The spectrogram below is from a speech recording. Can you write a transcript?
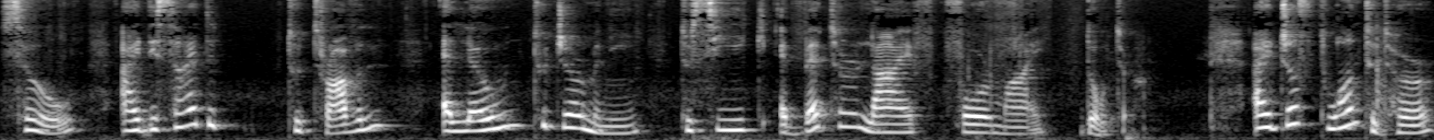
So I decided to travel alone to Germany to seek a better life for my daughter. I just wanted her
